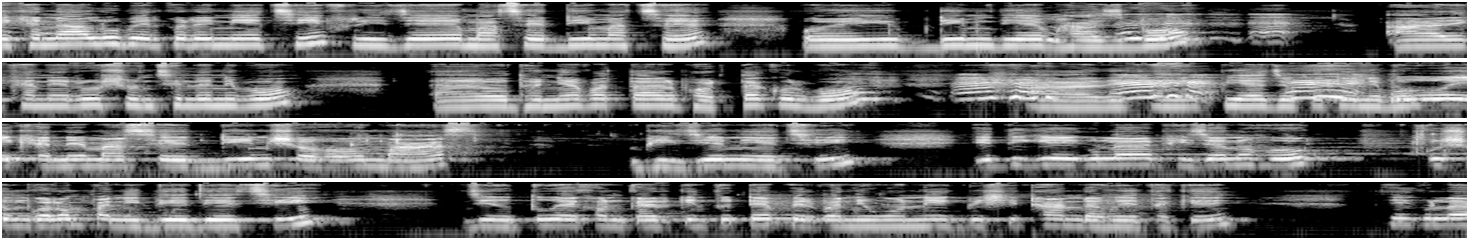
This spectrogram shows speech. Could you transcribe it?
এখানে আলু বের করে নিয়েছি। ফ্রিজে মাছের ডিম আছে। ওই ডিম দিয়ে ভাজবো। আর এখানে রসুন ছিলে নিব। ধনিয়া পাতার ভর্তা করব। আর এখানে পেঁয়াজও কেটে নেব। এখানে মাছের ডিম সহ মাছ ভিজিয়ে নিয়েছি। এদিকে এগুলা ভিজানো হোক, কুসুম গরম পানি দিয়ে দিয়েছি। যেহেতু এখনকার কিন্তু ট্যাপের পানি অনেক বেশি ঠান্ডা হয়ে থাকে। এগুলা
